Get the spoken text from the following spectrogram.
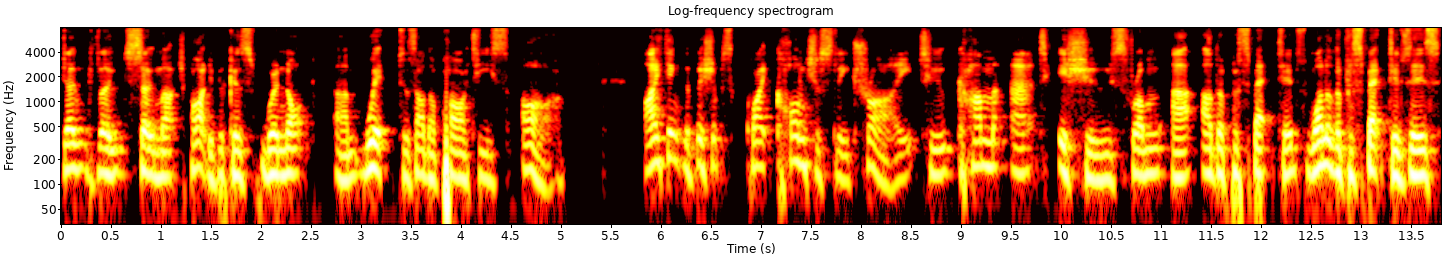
don't vote so much, partly because we're not um, whipped as other parties are. I think the bishops quite consciously try to come at issues from uh, other perspectives. One of the perspectives is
